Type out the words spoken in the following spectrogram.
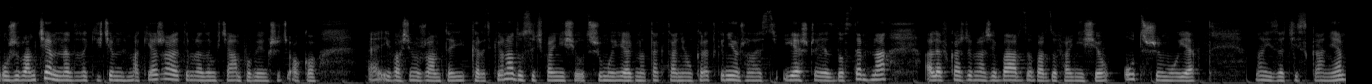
używam ciemne do takich ciemnych makijaży, ale tym razem chciałam powiększyć oko i właśnie użyłam tej kredki. Ona dosyć fajnie się utrzymuje jak na tak tanią kredkę. Nie wiem, czy ona jest, jeszcze jest dostępna, ale w każdym razie bardzo, bardzo fajnie się utrzymuje. No i zaciskanie.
